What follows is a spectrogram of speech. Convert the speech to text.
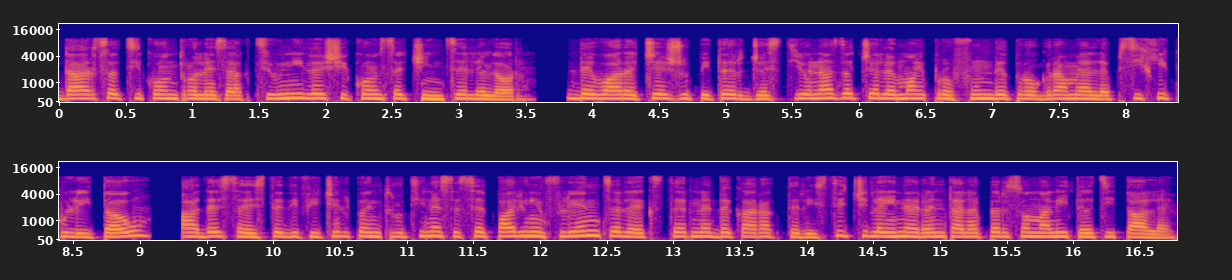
dar să-ți controlezi acțiunile și consecințele lor. Deoarece Jupiter gestionează cele mai profunde programe ale psihicului tău, adesea este dificil pentru tine să separi influențele externe de caracteristicile inerente ale personalității tale.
